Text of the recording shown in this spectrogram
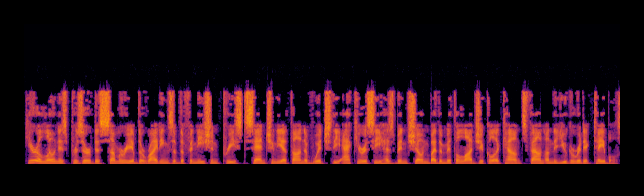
Here alone is preserved a summary of the writings of the Phoenician priest Sanchuniathon of which the accuracy has been shown by the mythological accounts found on the Ugaritic tables.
